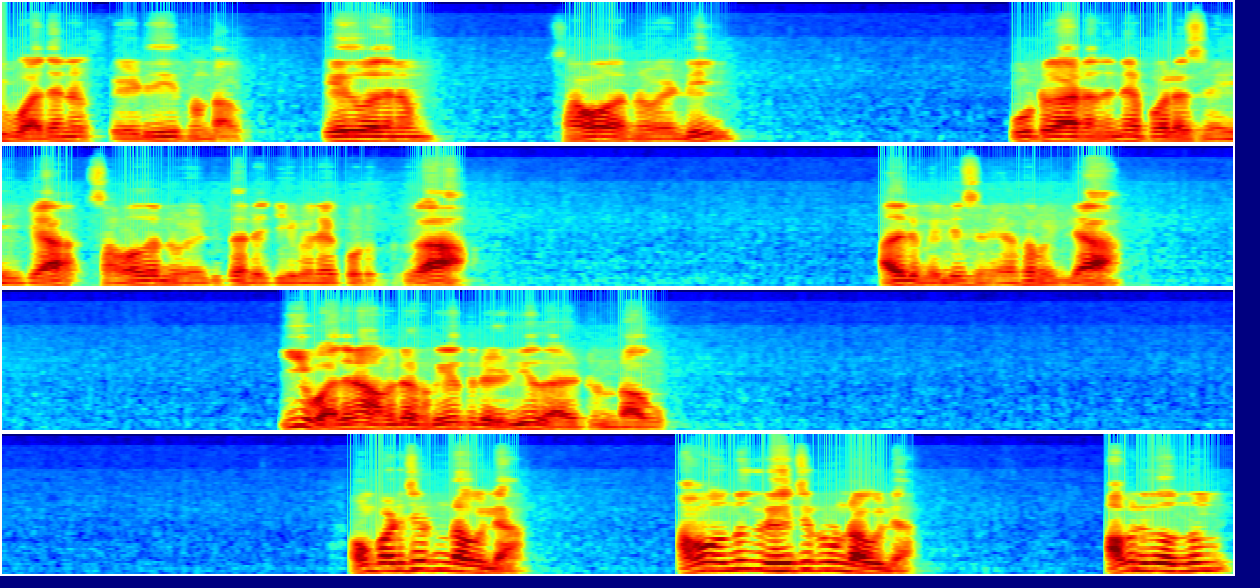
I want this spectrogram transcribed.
വചനം എഴുതിയിട്ടുണ്ടാകും. ഏത് വചനം? സഹോദരന് വേണ്ടി കൂട്ടുകാരനെ നിന്നെ പോലെ സ്നേഹിക്കുക സഹോദരന് വേണ്ടി തന്റെ ജീവനെ കൊടുക്കുക. അതിൽ വലിയ സ്നേഹമില്ല. ഈ വചനം അവന്റെ ഹൃദയത്തിൽ എഴുതിയതായിട്ടുണ്ടാകും. അവൻ പഠിച്ചിട്ടുണ്ടാവില്ല. അവൻ ഒന്നും ഗ്രഹിച്ചിട്ടുണ്ടാവില്ല. അവനിതൊന്നും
